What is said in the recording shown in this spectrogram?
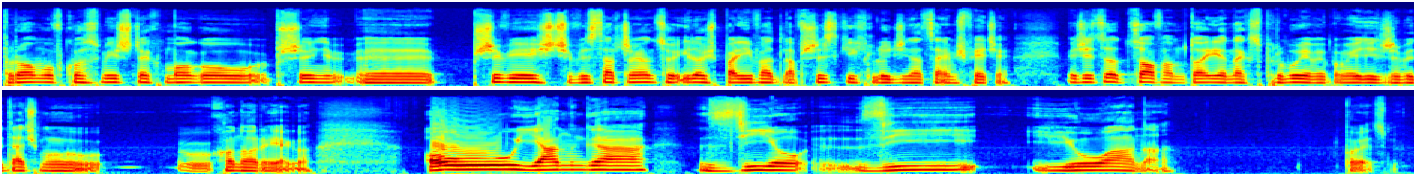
promów kosmicznych mogą przy, e, przywieźć wystarczającą ilość paliwa dla wszystkich ludzi na całym świecie. Wiecie co, cofam to i jednak spróbuję wypowiedzieć, żeby dać mu honory jego. Ouyanga Ziyuana. Powiedzmy.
